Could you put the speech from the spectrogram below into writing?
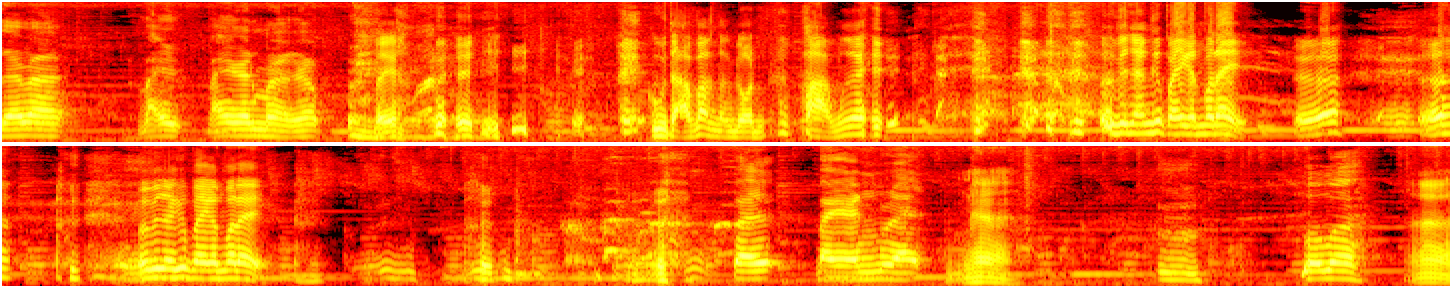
แต่ว่าไปไปกันมาครับไปกูถามบ้างต่างโดนผ่ากเมื่อย มันเป็นยังคือไปกันมาได้ เออ เออ มันเป็นยังคือไปกันมาได้ ไปไปกันเมื่อไหรเอออืมมามาเออ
